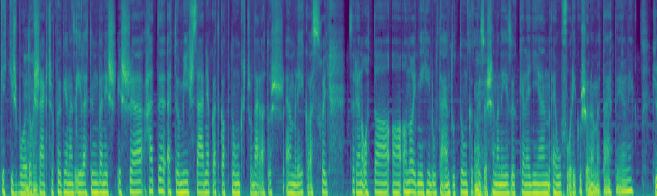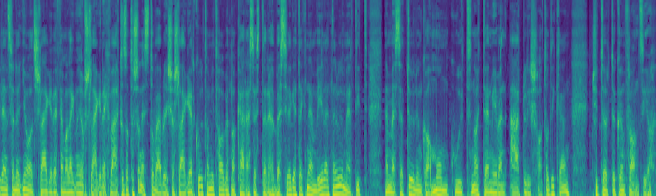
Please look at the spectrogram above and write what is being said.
egy kis boldogság uh-huh. csöpögjön az életünkben, és, és eh, hát ettől mi is szárnyakat kaptunk, csodálatos emlék az, hogy egyszerűen ott a, a, a nagy nihil után tudtunk uh-huh. közösen a nézőkkel egy ilyen euforikus örömöt átélni. 95-8 sláger FM a legnagyobb slágerek változatosan, ez továbbra is a slágerkult, amit hallgatnak Kárász Eszterrel beszélgetek, nem véletlenül, mert itt nem messze tőlünk a MOM kult nagytermében április 6-án, csütörtökön francia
